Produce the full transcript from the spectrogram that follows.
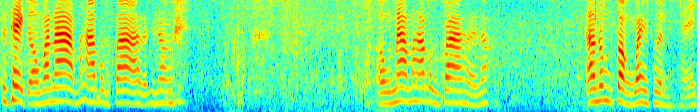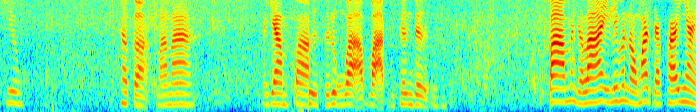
จะเทกเอามาหน้ามาหาเบังป้าเลยพี่น้อง เอาหน้ามาหาเบังป้าเลยเนาะเอานมกล่องไว้ให้เพิ่นให้ไอคิวแล้วก็มาหน้ามายามปลาคือสะดุ้งว่าอับบาบอยู่เทิงเดินปลามันก็ร้ายอีลีมันออกมาจากไฟใหญ่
